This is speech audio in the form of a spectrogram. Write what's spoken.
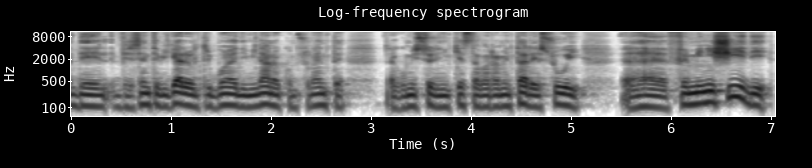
del presidente vicario del Tribunale di Milano e consulente della Commissione d'inchiesta parlamentare sui eh, femminicidi.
